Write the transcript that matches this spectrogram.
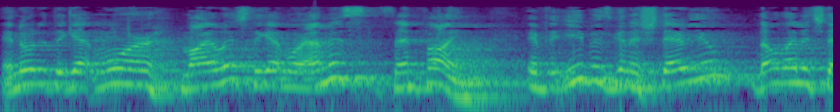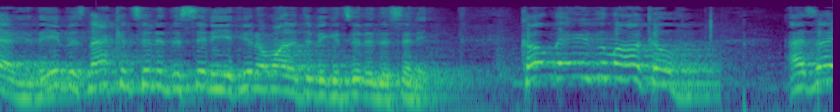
in order to get more mileage, to get more amis, then fine. If the Iber is going to stare you, don't let it stare you. The Iber is not considered the city if you don't want it to be considered the city. Kol As I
